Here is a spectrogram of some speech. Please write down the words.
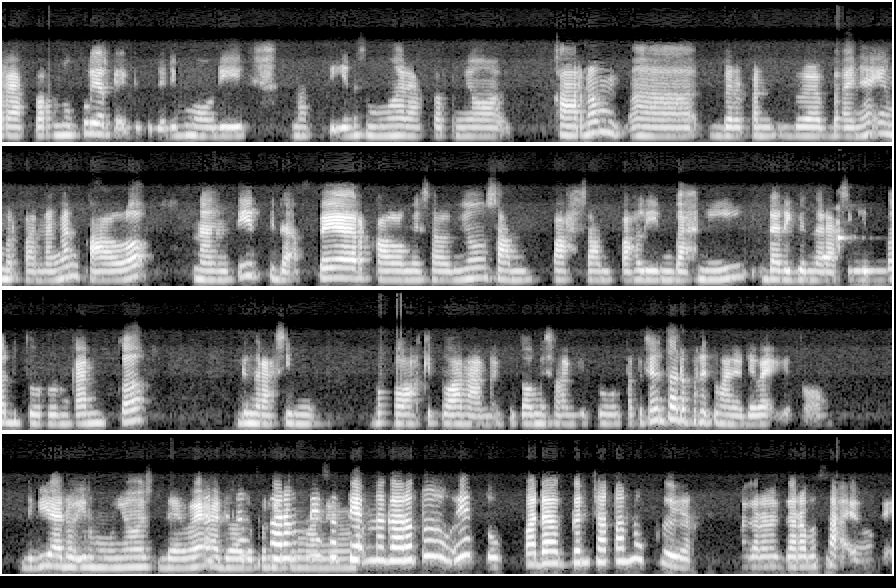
reaktor nuklir kayak gitu. Jadi mau dimatiin semua reaktornya karena berpen- ber- banyak yang berpandangan kalau nanti tidak fair kalau misalnya sampah-sampah limbah nih dari generasi kita diturunkan ke generasi bawah gitu anak-anak gitu misalnya gitu tapi kan itu ada perhitungannya dewek gitu jadi ada ilmunya dewek ada ada Sekarang nih perhitungannya setiap negara tuh itu pada gencatan nuklir. Negara-negara besar ya, oke.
